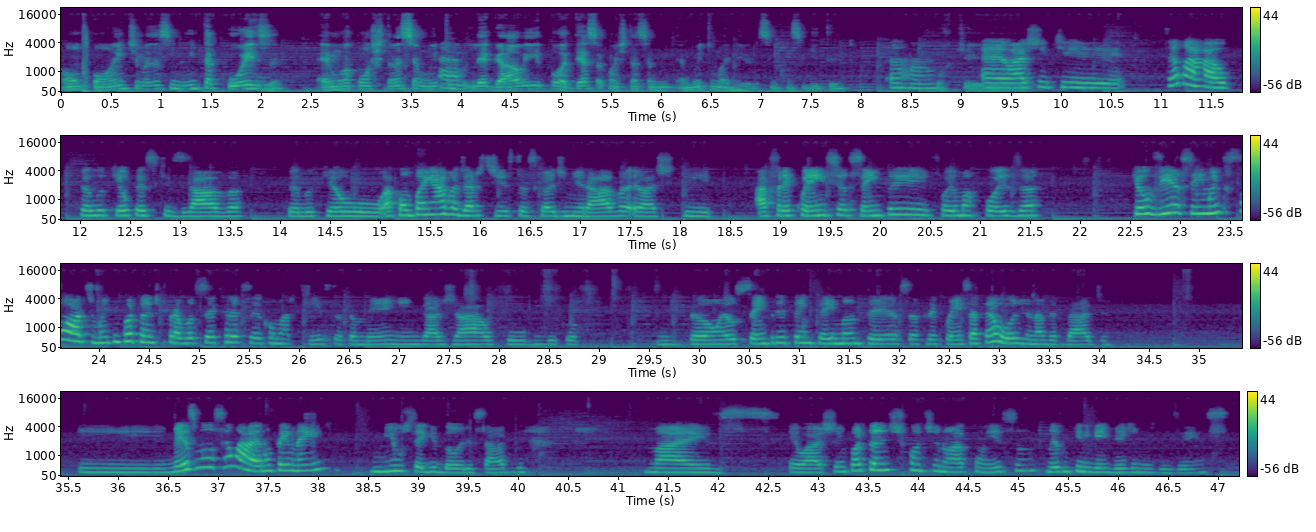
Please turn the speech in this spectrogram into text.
on point, mas assim, muita coisa. É uma constância muito É. legal e, pô, ter essa constância é muito maneiro, assim, conseguir ter. Aham. Porque. É, eu acho que, sei lá, pelo que eu pesquisava, pelo que eu acompanhava de artistas que eu admirava, eu acho que a frequência sempre foi uma coisa que eu vi assim muito forte, muito importante para você crescer como artista também, engajar o público. Então eu sempre tentei manter essa frequência até hoje, na verdade. E mesmo, sei lá, eu não tenho nem mil seguidores, sabe? Mas eu acho importante continuar com isso, mesmo que ninguém veja meus desenhos.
